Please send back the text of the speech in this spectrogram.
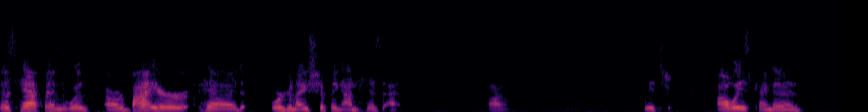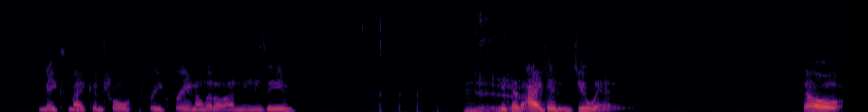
just happened was our buyer had organized shipping on his end, um, which always kind of makes my control freak brain a little uneasy No. because I didn't do it. So,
